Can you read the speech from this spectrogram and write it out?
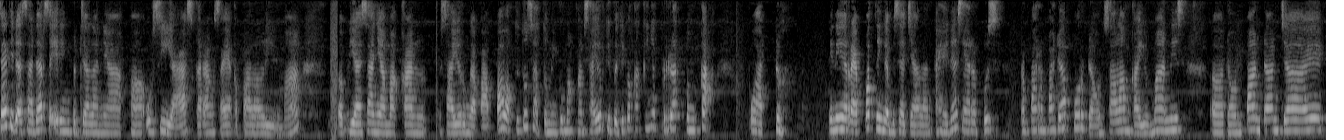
saya tidak sadar seiring berjalannya uh, usia, sekarang saya kepala lima, biasanya makan sayur nggak apa-apa, waktu itu satu minggu makan sayur, tiba-tiba kakinya berat, bengkak. Waduh, ini repot nih nggak bisa jalan. Akhirnya saya rebus rempah-rempah dapur, daun salam, kayu manis, uh, daun pandan, jahe,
